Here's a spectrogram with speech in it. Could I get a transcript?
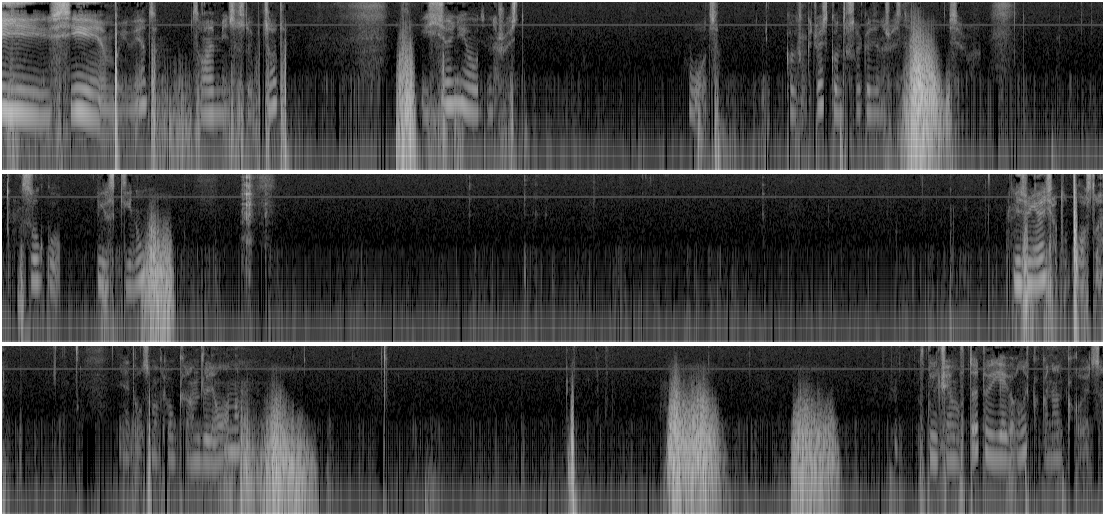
И всем привет, с вами Месяц 100 500 И сегодня вот на 6 Вот. Как скачать Counter-Strike 1.6 сервер Ссылку я скину Извиняюсь, я тут просто... Это вот смотрел Грандлеона. Включаем вот эту, и я вернусь, как она откроется.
